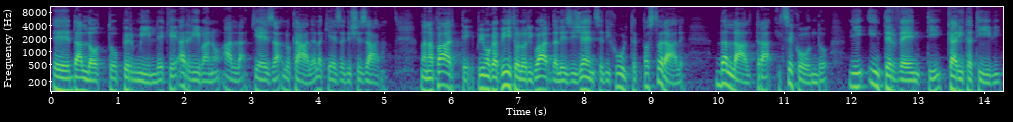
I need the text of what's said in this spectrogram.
eh, dall'8 per 1000 che arrivano alla chiesa locale, alla chiesa diocesana. Da una parte il primo capitolo riguarda le esigenze di culto e pastorale, dall'altra il secondo gli interventi caritativi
